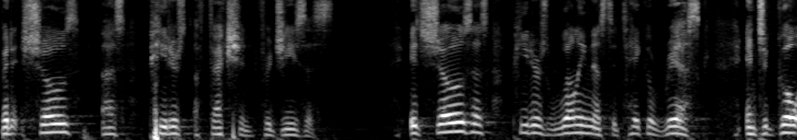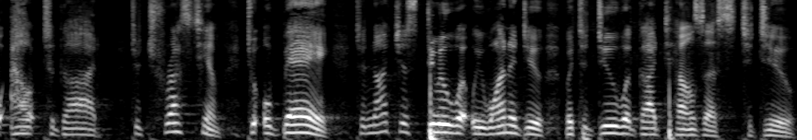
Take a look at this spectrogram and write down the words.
But it shows us Peter's affection for Jesus. It shows us Peter's willingness to take a risk and to go out to God, to trust Him, to obey, to not just do what we want to do, but to do what God tells us to do.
